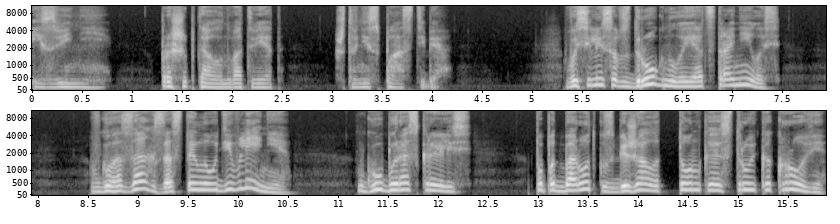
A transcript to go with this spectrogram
«Извини», — прошептал он в ответ, — «что не спас тебя». Василиса вздрогнула и отстранилась. В глазах застыло удивление. Губы раскрылись. По подбородку сбежала тонкая струйка крови.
